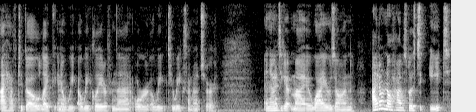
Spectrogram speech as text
I have to go like in a week, a week later from that, or a week, two weeks, I'm not sure. And then I have to get my wires on. I don't know how I'm supposed to eat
